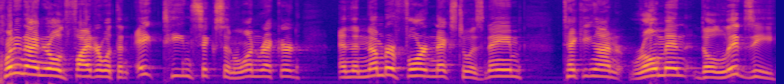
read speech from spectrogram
29 year old fighter with an 18 6 1 record, and the number four next to his name, taking on Roman Dolidze,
